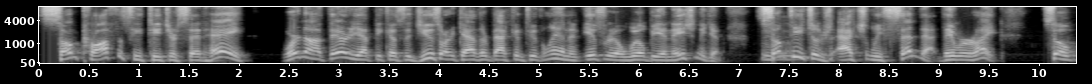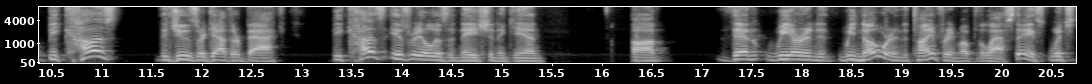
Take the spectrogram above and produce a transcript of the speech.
some prophecy teacher said, "Hey, we're not there yet because the Jews aren't gathered back into the land, and Israel will be a nation again." Some Mhm. teachers actually said that; they were right. So, because the Jews are gathered back, because Israel is a nation again, uh, then we are in. The, we know we're in the time frame of the last days, which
